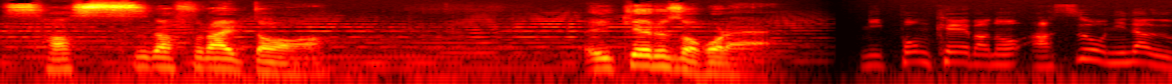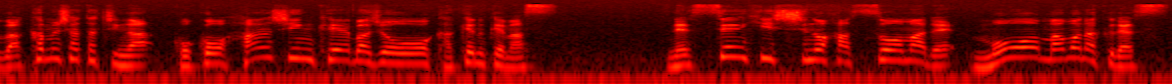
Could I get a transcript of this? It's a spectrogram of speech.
さすがフライト。いけるぞこれ日本競馬の明日を担う若武者たちがここ阪神競馬場を駆け抜けます。熱戦必至の発走までもう間もなくです。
